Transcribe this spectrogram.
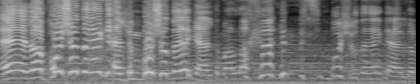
Ee la boş odaya geldim. Boş odaya geldim. Allah kahretmesin. Boş odaya geldim.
